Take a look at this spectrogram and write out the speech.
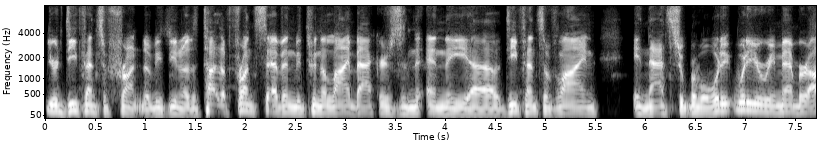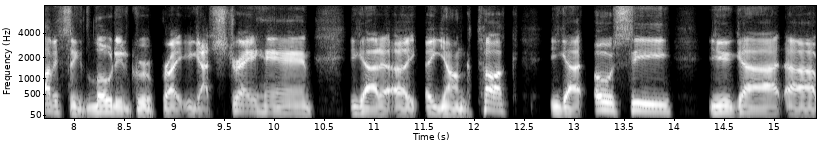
your defensive front, you know, the, the front seven between the linebackers and and the uh, defensive line in that Super Bowl. What do you, what do you remember? Obviously, loaded group, right? You got Strahan, you got a, a young Tuck, you got Osi, you got uh,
